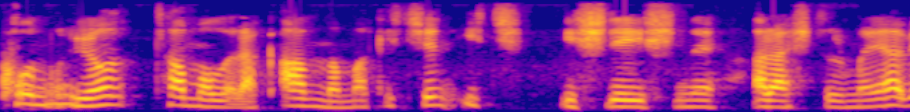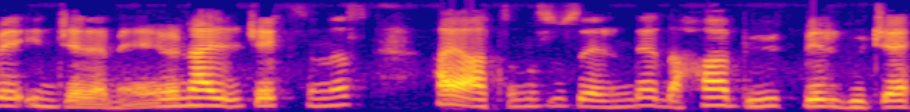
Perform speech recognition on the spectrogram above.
konuyu tam olarak anlamak için iç işleyişini araştırmaya ve incelemeye yöneleceksiniz. Hayatınız üzerinde daha büyük bir güce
